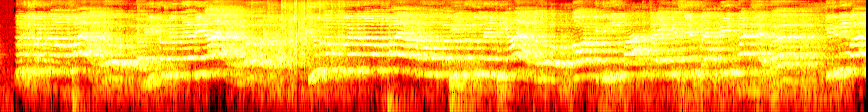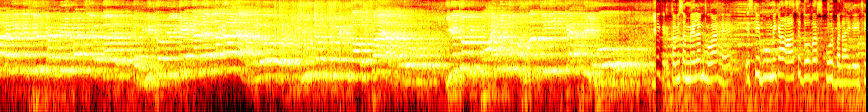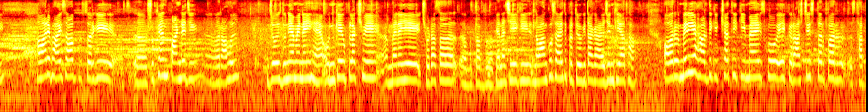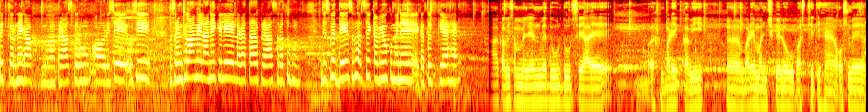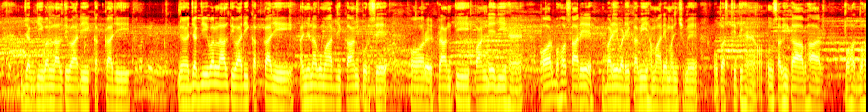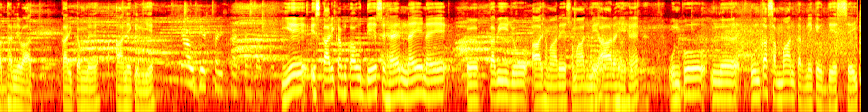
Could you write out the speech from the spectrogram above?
कवि सम्मेलन हुआ है। इसकी भूमिका आज से दो वर्ष पूर्व बनाई गई थी। हमारे भाई साहब स्वर्गीय सुखेंद्र पांडे जी राहुल, जो इस दुनिया में नहीं हैं, उनके उपलक्ष्य में मैंने ये छोटा सा मतलब कहना चाहिए कि नवांकुर साहित्य प्रतियोगिता का आयोजन किया था। और मेरी ये हार्दिक इच्छा थी कि मैं इसको एक राष्ट्रीय स्तर पर स्थापित करने का प्रयास करूँ और इसे उसी श्रृंखला में लाने के लिए लगातार प्रयासरत हूँ। जिसमें देश भर से कवियों को मैंने एकत्रित किया है। यहाँ कवि सम्मेलन में दूर दूर से आए बड़े कवि बड़े मंच के लोग उपस्थित हैं। उसमें जगजीवन लाल तिवारी, कक्का जी जगजीवन लाल तिवारी, कक्का जी, अंजना कुमार जी कानपुर से और क्रांति पांडे जी हैं और बहुत सारे बड़े बड़े कवि हमारे मंच में उपस्थित हैं। उन सभी का आभार बहुत बहुत धन्यवाद। कार्यक्रम में आने के लिए। क्या उद्देश्य था इस कार्यक्रम का? ये इस कार्यक्रम का उद्देश्य है नए नए कवि जो आज हमारे समाज में आ रहे हैं उनको न, उनका सम्मान करने के उद्देश्य से।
